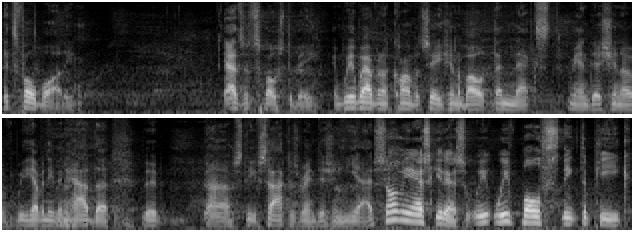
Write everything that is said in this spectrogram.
it's full bodied, as it's supposed to be. And we were having a conversation about the next rendition of. We haven't even had the the uh, Steve Saka's rendition yet. So let me ask you this: we we've both sneaked a peek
